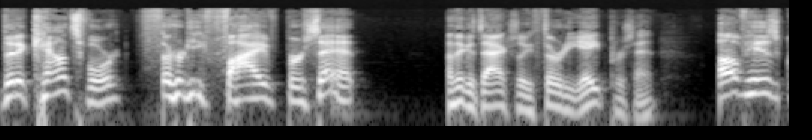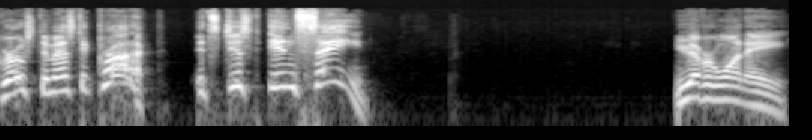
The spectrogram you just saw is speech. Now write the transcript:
that accounts for 35%, I think it's actually 38%, of his gross domestic product. It's just insane. You ever want a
